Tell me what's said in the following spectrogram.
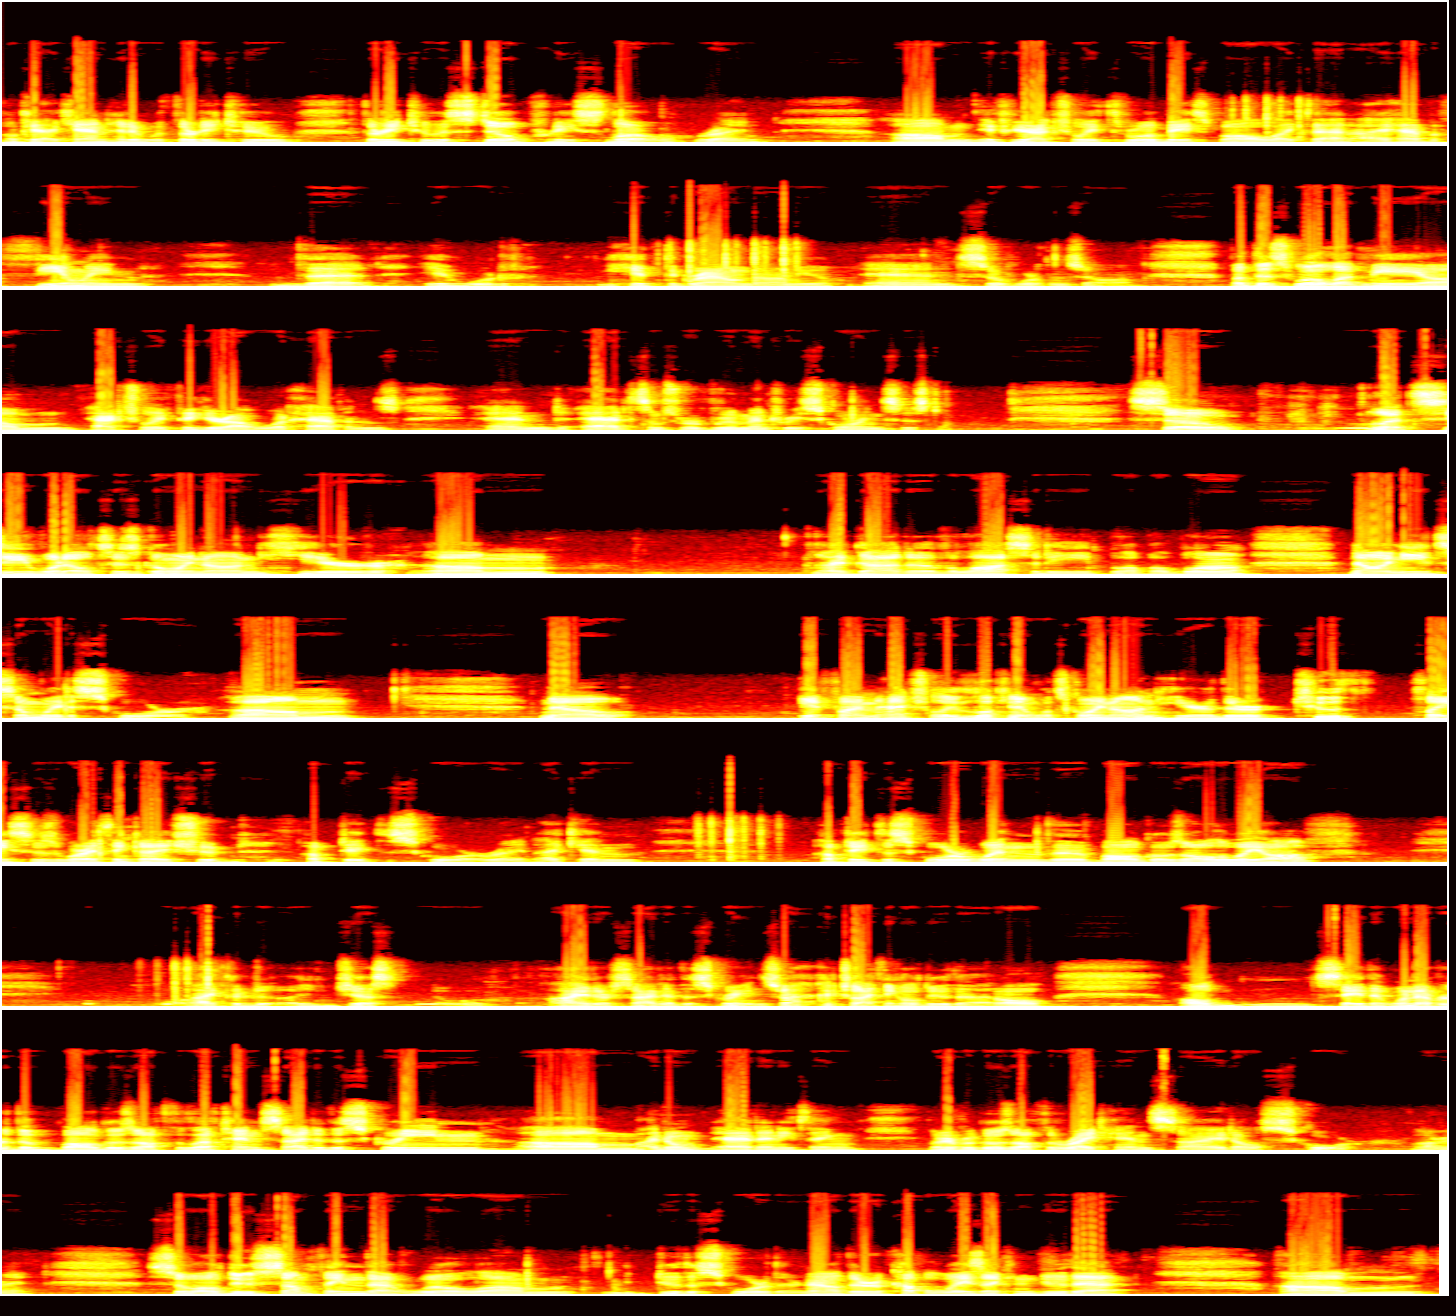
okay, I can hit it with 32. 32 is still pretty slow, right? Um, if you actually threw a baseball like that, I have a feeling that it would hit the ground on you and so forth and so on. But this will let me um, actually figure out what happens and add some sort of rudimentary scoring system. So let's see what else is going on here. Um, I've got a velocity, blah, blah, blah. Now I need some way to score. Um, now, if I'm actually looking at what's going on here, there are two places where I think I should update the score, right? I can update the score when the ball goes all the way off. I could just either side of the screen. So actually, I think I'll do that. I'll I'll say that whenever the ball goes off the left-hand side of the screen, um, I don't add anything. Whenever it goes off the right-hand side, I'll score. All right. So I'll do something that will um, do the score there. Now, there are a couple ways I can do that. Um,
